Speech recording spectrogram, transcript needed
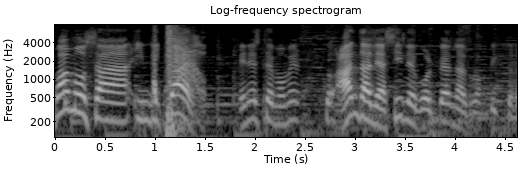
vamos a invitar en este momento. Ándale, así le golpean al rompito.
